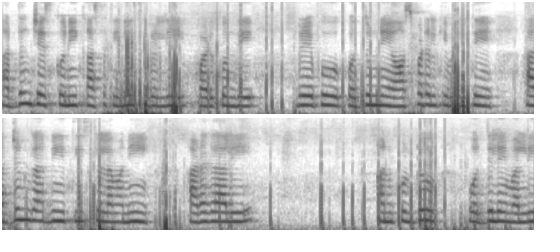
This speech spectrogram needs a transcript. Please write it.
అర్థం చేసుకొని కాస్త తినేసి వెళ్ళి పడుకుంది. రేపు పొద్దున్నే హాస్పిటల్కి వెళ్తే అర్జున్ గారిని తీసుకెళ్ళమని అడగాలి. అనుకుంటూ వద్దులే మళ్ళీ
